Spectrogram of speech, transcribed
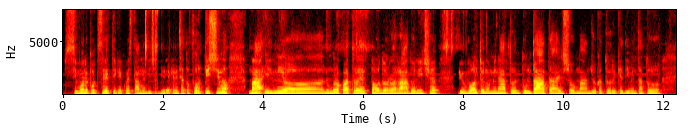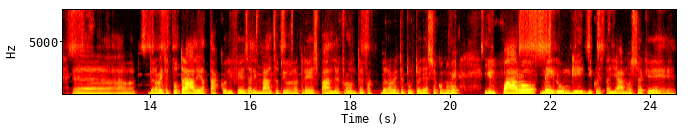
Simone Pozzetti che quest'anno direi che ha iniziato fortissimo, ma il mio numero 4 è Todor Radonic, più volte nominato in puntata, insomma un giocatore che è diventato eh, veramente totale attacco, difesa, rimbalzo, tiro da tre, spalle, fronte, fa veramente tutto. Ed è secondo me il faro nei lunghi di questa Janus che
